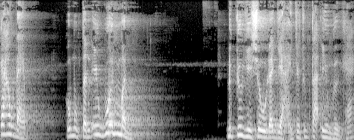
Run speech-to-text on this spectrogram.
cao đẹp của một tình yêu quên mình. Đức Chúa Giêsu đã dạy cho chúng ta yêu người khác,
